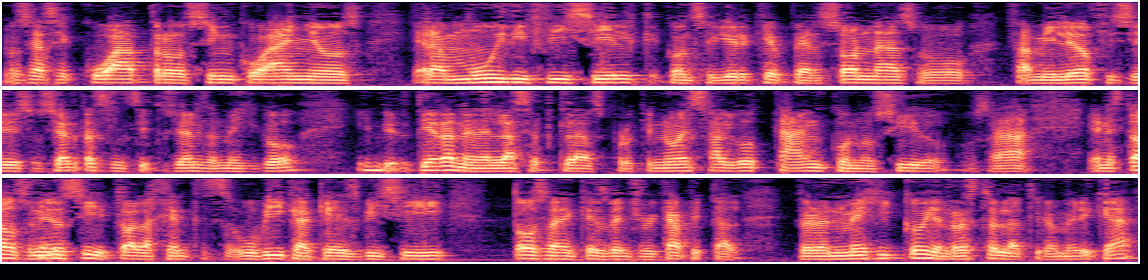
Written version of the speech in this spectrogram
no sé, hace cuatro o cinco años era muy difícil que conseguir que personas o family offices o ciertas instituciones en México invirtieran en el asset class porque no es algo tan conocido. O sea, en Estados Unidos sí, toda la gente se ubica que es VC, todos saben que es Venture Capital, pero en México y el resto de Latinoamérica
